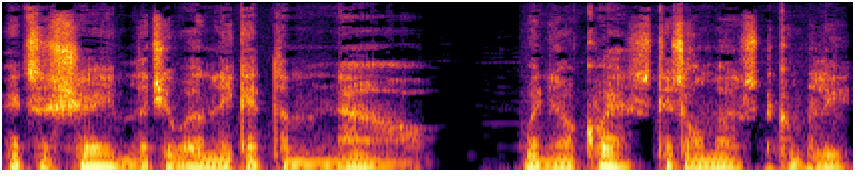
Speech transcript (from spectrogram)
It's a shame that you only get them now, when your quest is almost complete.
